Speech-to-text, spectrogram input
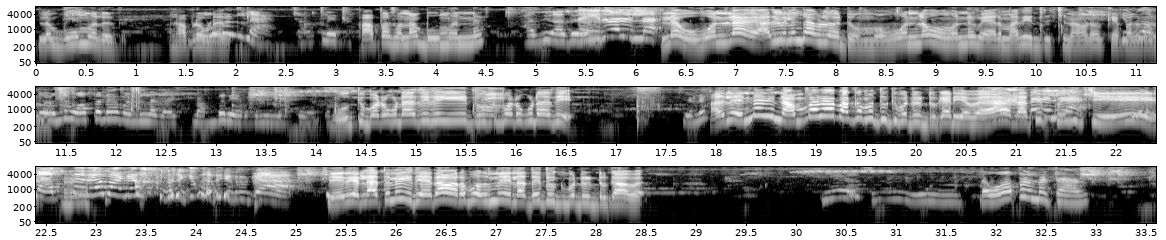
இல்லை பூமர் அது. சாப்பிடக்கூடாது. பாப்பா சொன்னால் பூமர்னு. இல்ல. இல்லை ஒவ்வொன்றில் அது விழுந்து அவ்வளோ வட்டும். ஒவ்வொன்றில் ஒவ்வொன்று வேறு மாதிரி இருந்துச்சுன்னா கூட ஓகே பரவாயில்ல. தூக்கி போடக்கூடாது தூக்கி போடக்கூடாது. அதில் என்ன நீ நம்பரே பார்க்காம தூக்கி போட்டுக்கிட்டு இருக்காடி அவ? எல்லாத்தையும் பிரிச்சு. சரி எல்லாத்துலேயும் இதே தான் வரப்போகுதுன்னு எல்லாத்தையும் தூக்கி போட்டுக்கிட்டு இருக்கா அவ. நான் ஓப்பன் பண்ணிட்டேன்.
